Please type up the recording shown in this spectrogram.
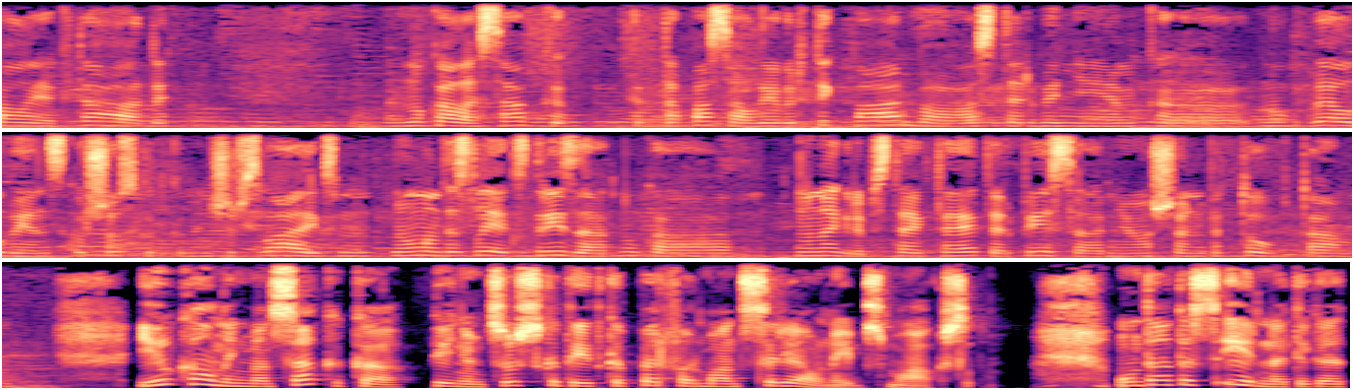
paliek tādi, nu, kā lai saka, ka tā pasaule jau ir tik pārbāzta ar viņiem, ka nu, vēl viens, kurš uzskata, ka viņš ir zvaigznes, nu, man tas liekas drīzāk, nu, kā, nu, negribas teikt, ēteru piesārņošana, bet tuvu tam. Jau Kalniņa man saka, ka pieņemts uzskatīt, ka performance ir jaunības māksla. Un tā tas ir ne tikai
